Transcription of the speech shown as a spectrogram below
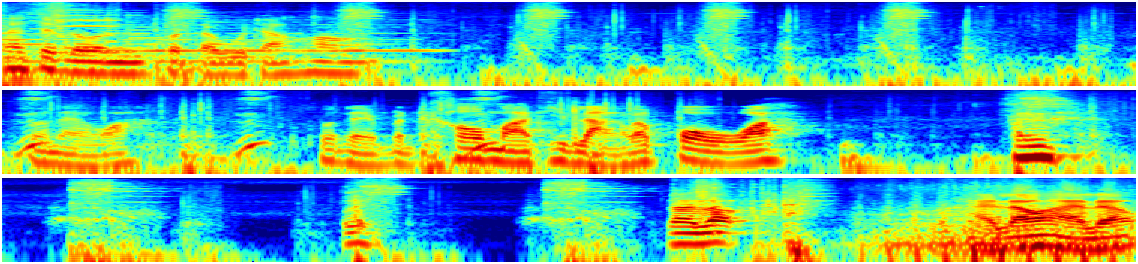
น่าจะโดนกดอาวุธทั้งห้อง ตัวไหนวะ ตัวไหนมันเข้ามาทีหลังแล้วโปวะเฮ้ยได้แล้ว หายแล้วหายแล้ว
